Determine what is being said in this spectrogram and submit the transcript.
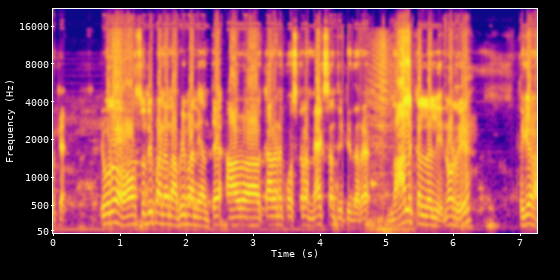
ಓಕೆ ಇವರು ಸುದೀಪ್ ಅಣ್ಣನ ಅಭಿಮಾನಿ ಅಂತೆ. ಆ ಕಾರಣಕ್ಕೋಸ್ಕರ ಮ್ಯಾಕ್ಸ್ ಅಂತ ಇಟ್ಟಿದ್ದಾರೆ. ನಾಲ್ಕಲ್ಲಲ್ಲಿ, ನೋಡ್ರಿ, ತೆಗಿಯೋಣ.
